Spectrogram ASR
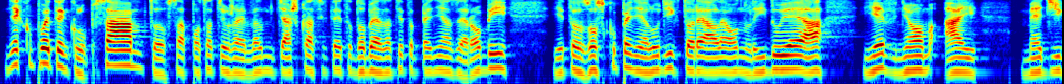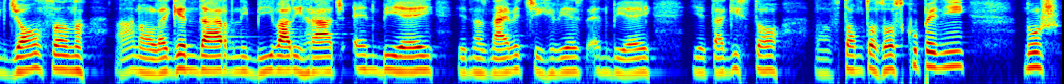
Nekupuje ten klub sám, to sa v podstate už aj veľmi ťažko asi v tejto dobe a za tieto peniaze robí. Je to zoskupenie ľudí, ktoré ale on líduje a je v ňom aj Magic Johnson, áno, legendárny bývalý hráč NBA, jedna z najväčších hviezd NBA, je takisto e, v tomto zoskupení. Nuž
